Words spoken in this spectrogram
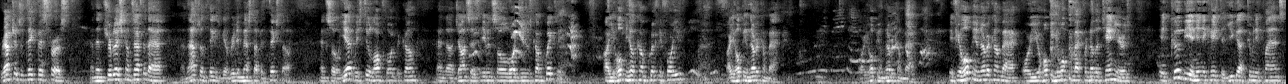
Raptures will take place first, and then tribulation comes after that, and that's when things get really messed up and fixed up. And so, yet we still long for it to come. And uh, John says, even so, Lord Jesus, come quickly. Are you hoping He'll come quickly for you? Are you hoping He'll never come back? Or are you hoping He'll never come back? If you're hoping He'll never come back, or you're hoping He won't come back for another 10 years, it could be an indication that you got too many plans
